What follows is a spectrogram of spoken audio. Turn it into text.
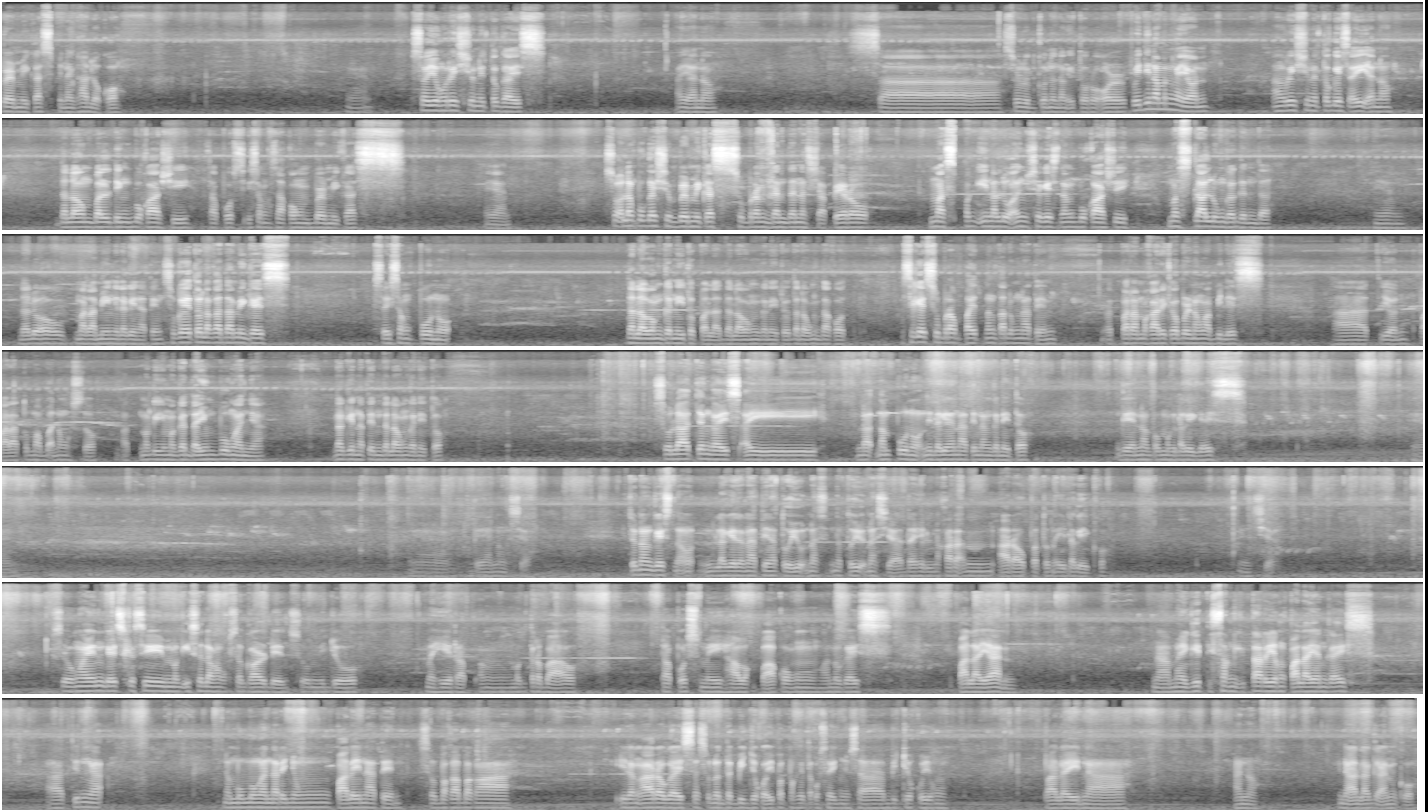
vermicast pinaghalo ko. Yan. so yung ratio nito guys ay ano sa sunod ko na lang ituro or pwede naman ngayon. Ang ratio nito guys ay ano dalawang balding bukashi tapos isang sakong vermicast. Ayan. So alam ko guys yung vermicast sobrang ganda na siya pero mas pag inaluan nyo siya guys ng bukashi mas lalong gaganda. Ayan. Lalo maraming nilagay natin. So ganito lang kadami guys sa isang puno. Dalawang ganito pala dalawang ganito dalawang dakot. Kasi guys sobrang pait ng talong natin at para makarecover ng mabilis at yun para tumaba ng gusto at maging maganda yung bunga niya lagyan natin dalawang ganito. So lahat yan guys ay lahat ng puno nilagyan natin ng ganito. Ganyan lang po maglagay guys. Ayan. Ayan ganyan lang siya. Ito lang guys na nilagyan na natin natuyo na, natuyo na siya dahil nakaraan araw pa to na ilagay ko. Ayan siya So ngayon guys kasi mag-isa lang ako sa garden so medyo mahirap ang magtrabaho. Tapos may hawak pa akong ano guys palayan na mahigit isang hektar yung palayan guys. At yun nga namumunga na rin yung palay natin. So baka baka ilang araw guys sa sunod na video ko ipapakita ko sa inyo sa video ko yung palay na ano inaalagaan ko.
